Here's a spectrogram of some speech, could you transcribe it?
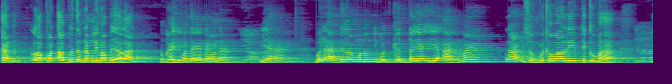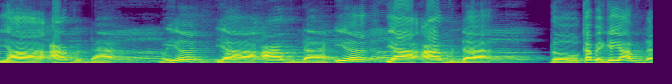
kan lapat abdi tebang lima jalan nu kahiji mah taya naonan iya. Berarti lamun nyebutkeun taya iyaan mah langsung ke walib di kumaha ya abda. Nu ieu ya abda. Ieu ya abda. Tuh KBG ya abda.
